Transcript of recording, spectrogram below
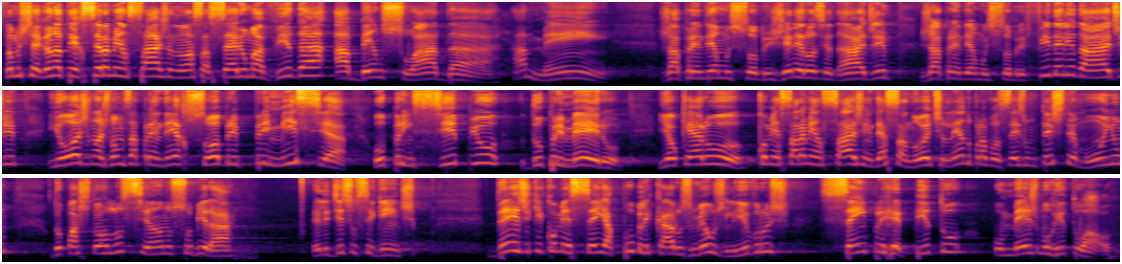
Estamos chegando à terceira mensagem da nossa série Uma Vida Abençoada. Amém. Já aprendemos sobre generosidade, já aprendemos sobre fidelidade e hoje nós vamos aprender sobre primícia, o princípio do primeiro. E eu quero começar a mensagem dessa noite lendo para vocês um testemunho do pastor Luciano Subirá. Ele disse o seguinte: Desde que comecei a publicar os meus livros, sempre repito o mesmo ritual.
